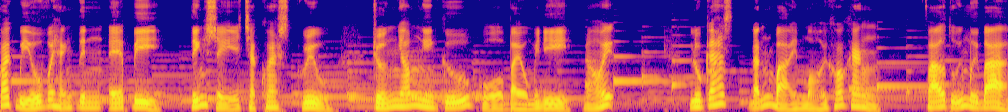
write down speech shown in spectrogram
Phát biểu với hãng tin AFP, tiến sĩ Jacques Grill trưởng nhóm nghiên cứu của Biomedi, nói Lucas đánh bại mọi khó khăn và ở tuổi 13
